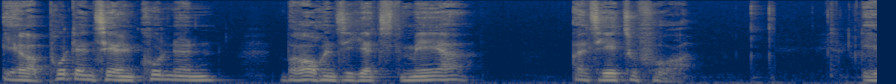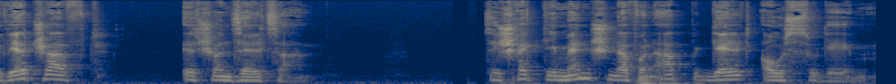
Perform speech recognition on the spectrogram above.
Ihre potenziellen Kunden brauchen Sie jetzt mehr als je zuvor. Die Wirtschaft ist schon seltsam. Sie schreckt die Menschen davon ab, Geld auszugeben.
